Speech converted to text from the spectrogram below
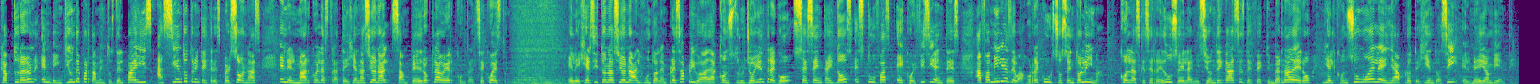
capturaron en 21 departamentos del país a 133 personas en el marco de la Estrategia Nacional San Pedro Claver contra el secuestro. El Ejército Nacional, junto a la empresa privada, construyó y entregó 62 estufas ecoeficientes a familias de bajos recursos en Tolima, con las que se reduce la emisión de gases de efecto invernadero y el consumo de leña, protegiendo así el medio ambiente.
